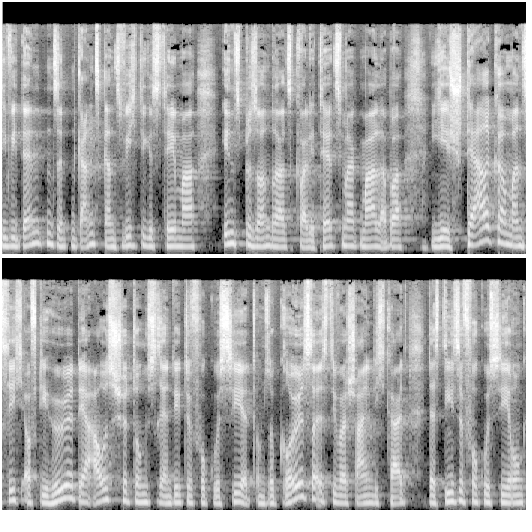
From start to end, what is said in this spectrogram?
Dividenden sind ein ganz, ganz wichtiges Thema, insbesondere als Qualitätsmerkmal. Aber je stärker man sich auf die Höhe der Ausschüttungsrendite fokussiert, umso größer ist die Wahrscheinlichkeit, dass diese Fokussierung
